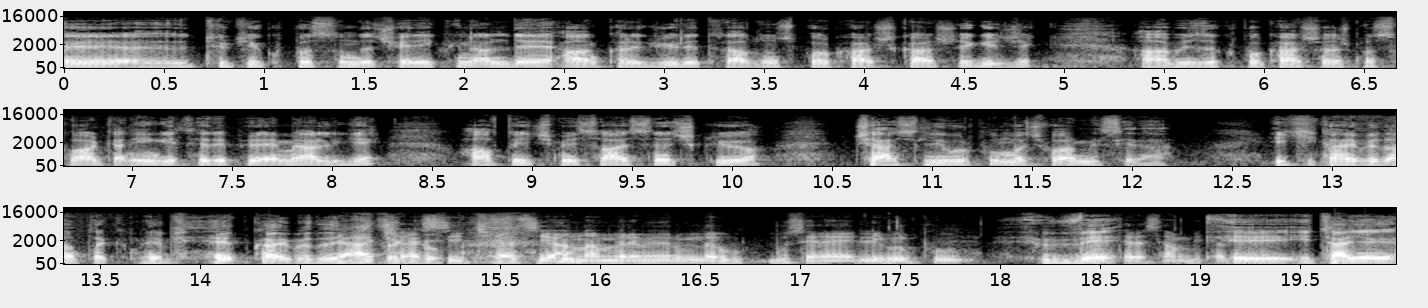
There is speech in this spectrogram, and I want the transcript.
E, Türkiye Kupası'nda çeyrek finalde Ankara Gücü ile Trabzonspor karşı karşıya gelecek. Ama bizde kupa karşılaşması varken İngiltere Premier Ligi hafta içi mesaisine çıkıyor. Chelsea Liverpool maçı var mesela. İki kaybeden takım. Hep hep kaybeden Ya iki takım. Chelsea, Chelsea'ye anlam veremiyorum da bu sene Liverpool Ve enteresan bir takım. e. İtalya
